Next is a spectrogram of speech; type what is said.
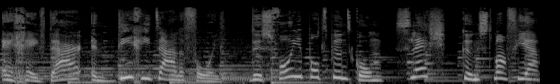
En geef daar een digitale fooi. Dus fooiepot.com slash kunstmafia.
